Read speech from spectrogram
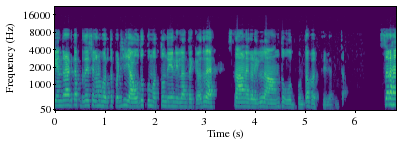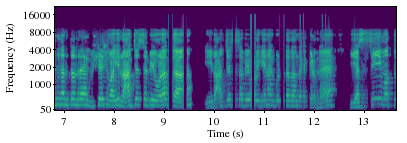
ಕೇಂದ್ರಾಡಳಿತ ಪ್ರದೇಶಗಳನ್ನ ಹೊರತುಪಡಿಸಿ ಯಾವುದಕ್ಕೂ ಮತ್ತೊಂದು ಏನಿಲ್ಲ ಅಂತ ಕೇಳಿದ್ರೆ ಸ್ಥಾನಗಳಿಲ್ಲ ಅಂತ ಓದ್ಕೊಂತ ಬರ್ತೀವಿ ಅಂತ. ಸರ್, ಹಂಗಂತಂದ್ರೆ ವಿಶೇಷವಾಗಿ ರಾಜ್ಯಸಭೆ ರಾಜ್ಯಸಭೆಯೊಳಗ ಈ ರಾಜ್ಯಸಭೆಯೊಳಗೆ ಏನಾಗ್ಬಿಟ್ಟದ ಅಂತ ಕೇಳಿದ್ರೆ ಎಸ್ ಸಿ ಮತ್ತು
